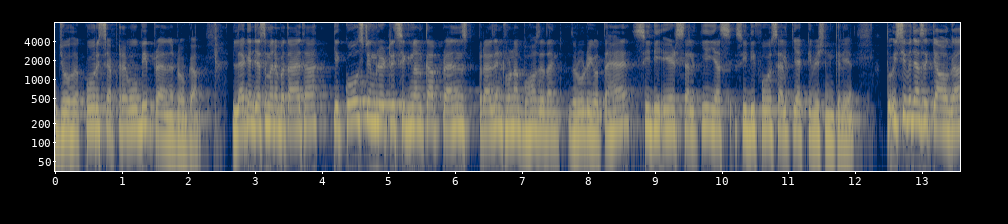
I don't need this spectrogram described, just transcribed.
जो है को रिसेप्टर है, वो भी प्रेजेंट होगा। लेकिन जैसे मैंने बताया था कि को स्टिमुलेटरी सिग्नल का प्रेजेंस प्रेजेंट होना बहुत ज़्यादा ज़रूरी होता है सी डी एट सेल की या सी डी फोर सेल की एक्टिवेशन के लिए। तो इसी वजह से क्या होगा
